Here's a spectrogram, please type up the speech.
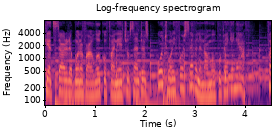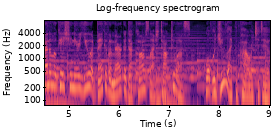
Get started at one of our local financial centers or 24-7 in our mobile banking app. Find a location near you at bankofamerica.com slash talk to us. What would you like the power to do?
